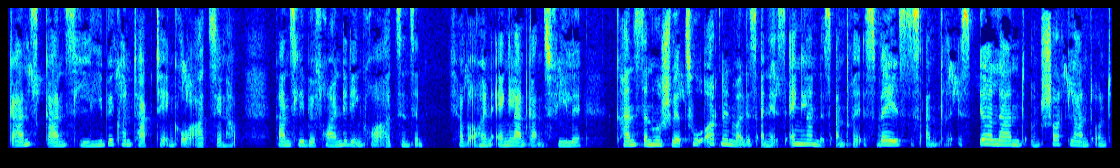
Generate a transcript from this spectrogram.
ganz, ganz liebe Kontakte in Kroatien habe. Ganz liebe Freunde, die in Kroatien sind. Ich habe auch in England ganz viele. Kann es dann nur schwer zuordnen, weil das eine ist England, das andere ist Wales, das andere ist Irland und Schottland und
